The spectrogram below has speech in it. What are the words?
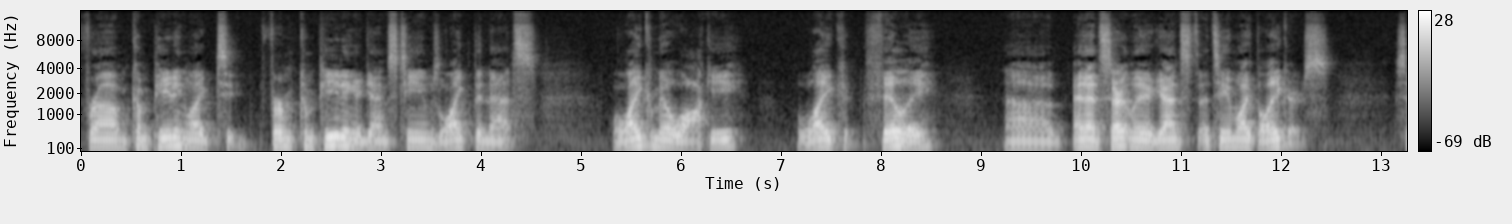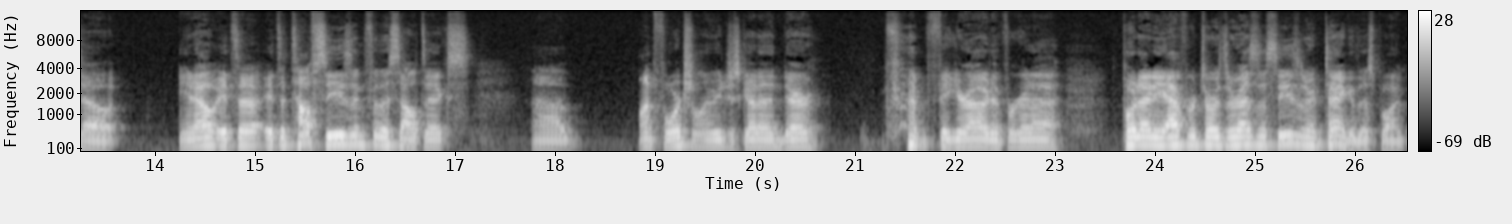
from competing like t- from competing against teams like the Nets, like Milwaukee, like Philly, uh, and then certainly against a team like the Lakers. So, you know, it's a it's a tough season for the Celtics. Uh, unfortunately, we just gotta endure, figure out if we're gonna put any effort towards the rest of the season or tank at this point.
